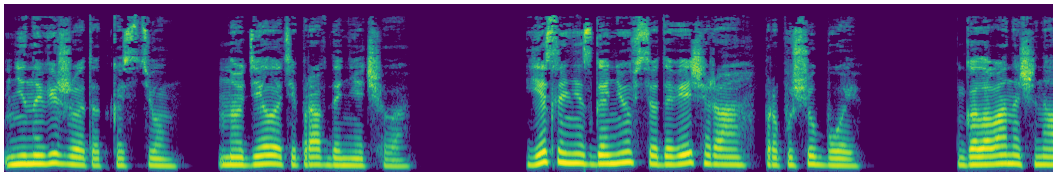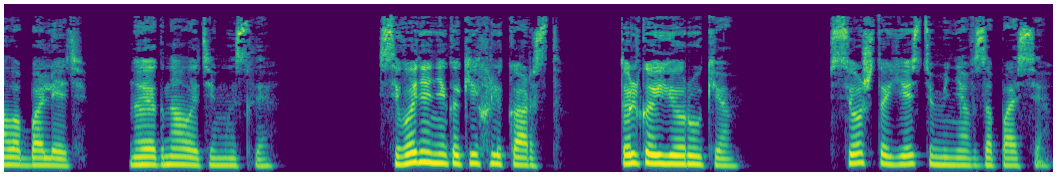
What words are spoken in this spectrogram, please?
Ненавижу этот костюм, но делать и правда нечего. Если не сгоню все до вечера, пропущу бой. Голова начинала болеть, но я гнал эти мысли. Сегодня никаких лекарств, только ее руки. Все, что есть у меня в запасе.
